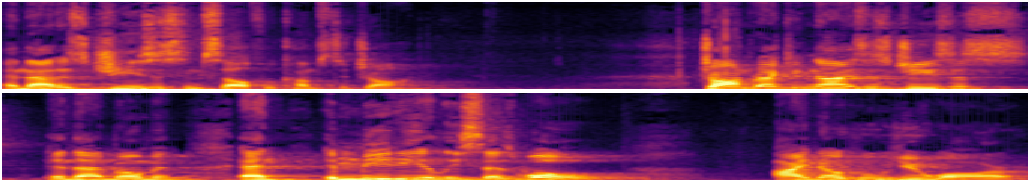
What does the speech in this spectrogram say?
and that is Jesus himself who comes to John. John recognizes Jesus in that moment and immediately says, Whoa, I know who you are.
